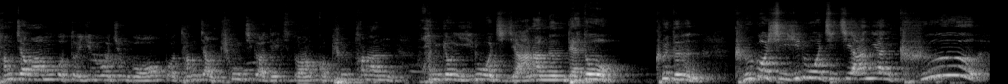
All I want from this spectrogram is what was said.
당장 아무것도 이루어진 거 없고 당장 평지가 되지도 않고 평탄한 환경이 이루어지지 않았는데도 그들은 그것이 이루어지지 아니한 그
